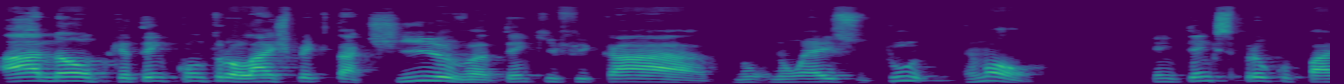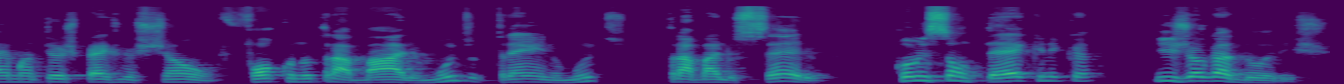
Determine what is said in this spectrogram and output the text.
Ah, não, porque tem que controlar a expectativa, tem que ficar. Não, não é isso tudo. Irmão, quem tem que se preocupar em manter os pés no chão, foco no trabalho, muito treino, muito trabalho sério, comissão técnica e jogadores.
